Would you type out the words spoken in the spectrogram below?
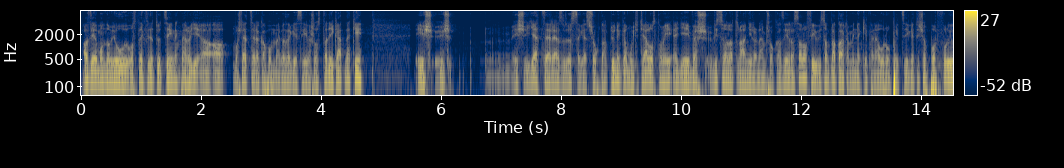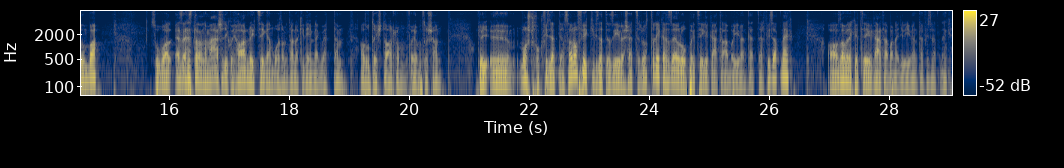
azért mondom jó osztalékfizető cégnek, mert hogy a, a, most egyszerre kapom meg az egész éves osztalékát neki, és, és és így egyszerre ez az összeg ez soknak tűnik, amúgy, hogyha elosztom egy éves viszonylatra, annyira nem sok azért a Sanofi, viszont akartam mindenképpen európai céget is a portfóliómba. Szóval ez, ez talán a második vagy harmadik cégem volt, amit annak idén megvettem. Azóta is tartom folyamatosan. Úgyhogy ö, most fog fizetni a Sanofi, kifizeti az éves egyszerű osztalékát, az európai cégek általában évente egyszer fizetnek, az amerikai cégek általában egy évente fizetnek.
